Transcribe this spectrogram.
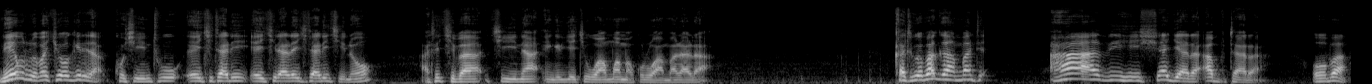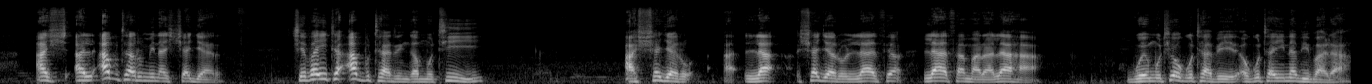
naye buli lwe bakyogerera ku kintu ekitali ekirala ekitali kino ate kiba kiina engeri gyekiwaamu amakulu amalala. Kati webagamba nti hathihi shajara abtara oba al abtaru min ashajar kyebayita abtar nga muti ashajaru la, shajaru la thamara laha gwe muti ogutalina bibala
